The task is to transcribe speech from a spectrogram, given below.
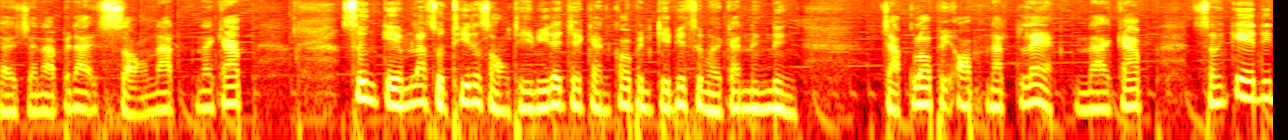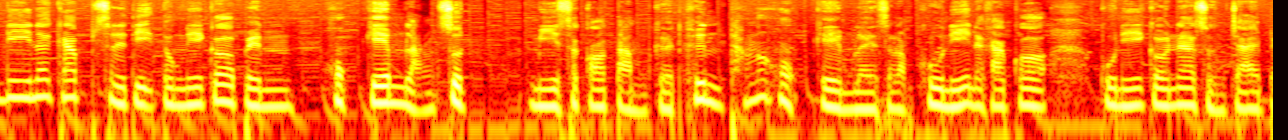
ชัยชนะไปได้ 2 นัดนะครับ ซึ่งเกมล่าสุดที่ทั้ง 2 ทีมนี้ได้เจอกันก็เป็นเกมที่เสมอกัน 1-1 จากรอบเพย์ออฟนัดแรกนะครับ สังเกตดีๆนะครับสถิติตรงนี้ก็เป็น 6 เกมหลังสุด มีสกอร์ต่ำเกิดขึ้นทั้ง 6 เกมเลยสำหรับคู่นี้นะครับ ก็คู่นี้ก็น่าสนใจไป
